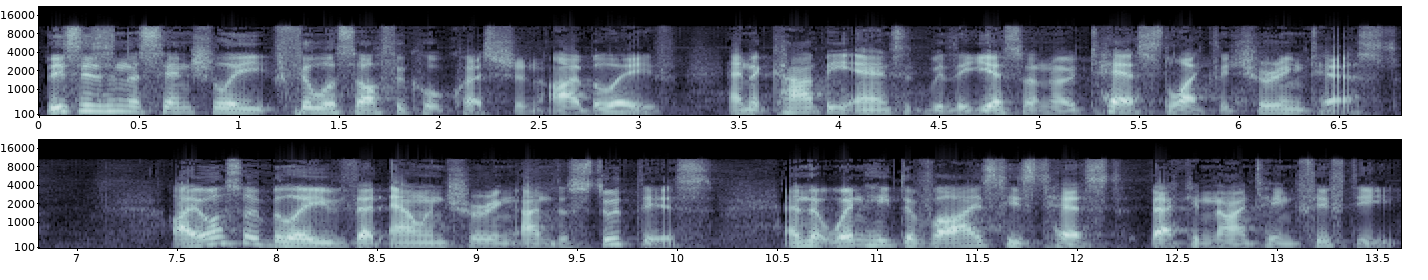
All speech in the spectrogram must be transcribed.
This is an essentially philosophical question, I believe, and it can't be answered with a yes or no test like the Turing test. I also believe that Alan Turing understood this, and that when he devised his test back in 1950,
